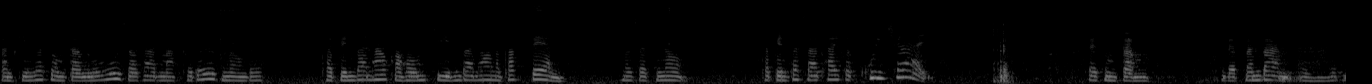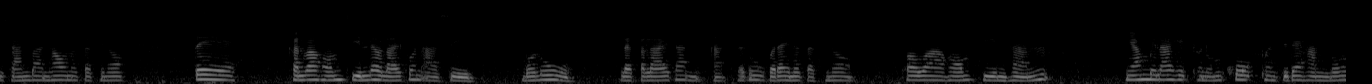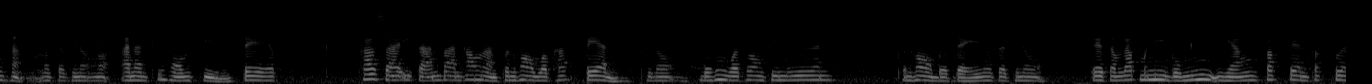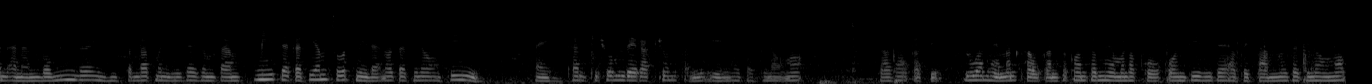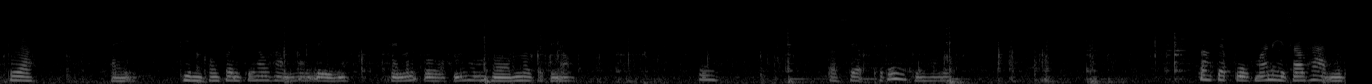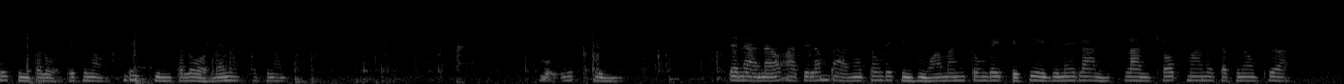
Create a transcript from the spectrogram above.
การกินกับส้มตำเนี่ยอุ้ยสาวทานมักเด้อพี่น้องเด้อถ้าเป็นบ้านเฮากับหอมจีนบ้านเฮานะพักแป้นเนาจ้ะพี่น้อง ถ้าเป็นภาษาไทยกับคุยช่ายใส่สมตำ แบบบ้านๆอ่าอีสานบ้านเฮาเนาะจ้ะพี่น้องแต่คันว่าหอมจีนแล้วหลายคนอาจสิบ่รู้และก็หลายท่านอาจจะรู้ก็ได้นะจ้ะพี่น้อง เพราะว่าหอมจีนหันย้ำเวลาเฮ็ดขนมโคกเพิ่นสิได้หันลงหันนะจ้ะพี่น้องเนาะอันนั้นคือหอมจีนแต่ภาษาอีสานบ้านเฮานั่นเพิ่นห้องว่าพักแป้นพี่น้องบ่ฮู้ว่าท้องถิ่นอื่นเพิ่นห้องแบบใดเนาะจ้ะพี่น้อง แต่สำหรับมื้อนี้บ่มีอีหยังปักแป้นปักเปิ้นอันนั้นบ่มีเลยสำหรับมื้อนี้ที่ใส่ส้มตำมีแต่กระเทียมสดนี่แหละเนาะจ้ะพี่น้องที่ให้ท่านผู้ชมได้รับชมกันนี่เองเนาะจ้ะพี่น้องเนาะสาวทากสิล้วนให้มันเข้ากันซะก่อนกับเนื้อมะละกอก่อนที่สิได้เอาไปตำเนาะจ้ะพี่น้องเนาะเพื่อให้กลิ่นของเพิ่นที่เฮาหั่นนั่นเองให้มันออกให้มันหอมๆเนาะจ้ะพี่น้องโอ้ตาเสียบเท่เด้อพี่น้องเลย ตั้งแต่ปลูกมานี่สาวทาดนี่ได้กินตลอดได้พี่น้อง ได้กินตลอดแล้วนะจ้ะพี่น้องบอึดกิน แต่หนาหนาวอาจจะลำบากนี่ยต้องได้กินหัวมันต้องได้ไปซื้ออยู่ในร้านร้านช็อปมาเนาะจ้ะพี่น้องเพื่อ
